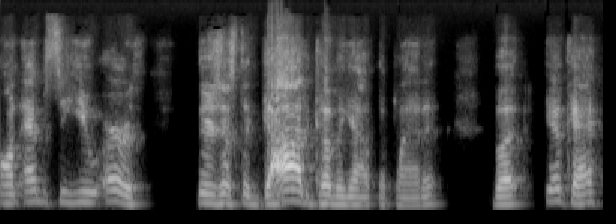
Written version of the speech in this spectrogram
on MCU Earth there's just a god coming out the planet. But okay,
